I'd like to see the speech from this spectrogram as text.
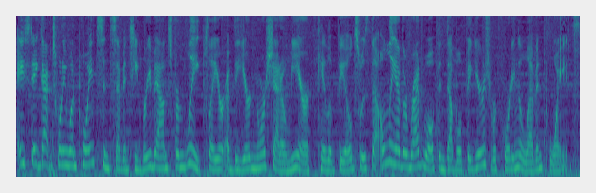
A State got 21 points and 17 rebounds from League Player of the Year Norchad Omier. Caleb Fields was the only other Red Wolf in double figures, recording 11 points.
